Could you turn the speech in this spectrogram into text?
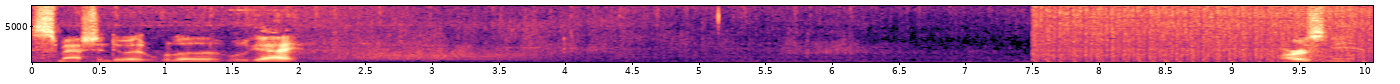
Smashed into it. What a, what a guy. Arsney.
